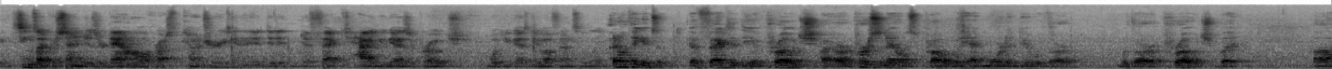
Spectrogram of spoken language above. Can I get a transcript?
it seems like percentages are down all across the country, and it- did it affect how you guys approach what you guys do offensively? I don't think it's affected the approach, our personnel's probably had more to do with our, with our approach, but uh,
